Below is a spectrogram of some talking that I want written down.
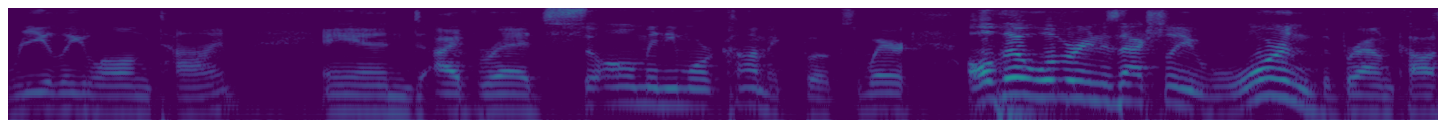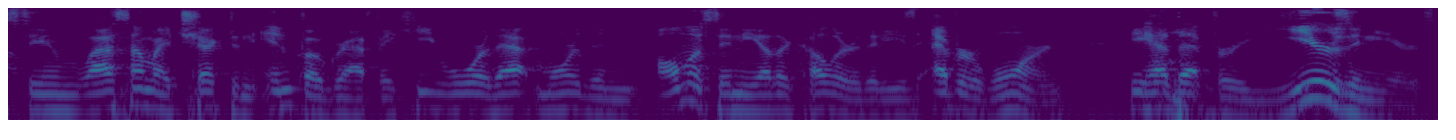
really long time, and I've read so many more comic books where, although Wolverine has actually worn the brown costume, last time I checked an infographic, he wore that more than almost any other color that he's ever worn. He had that for years and years.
